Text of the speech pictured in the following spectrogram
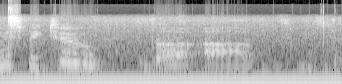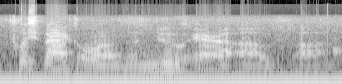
you speak to the, uh, the pushback or the new era of, uh,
